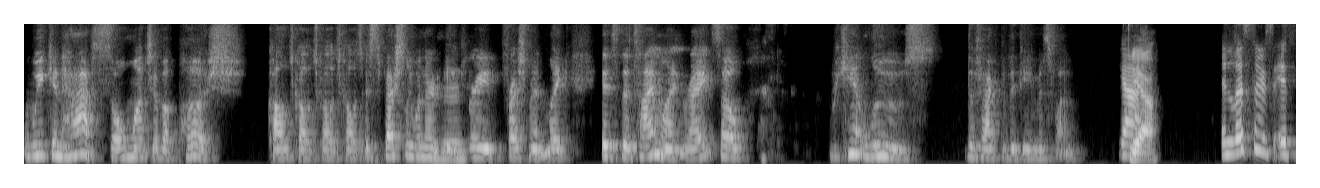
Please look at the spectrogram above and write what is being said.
we can have so much of a push college college college college especially when they're Mhm. eighth grade freshmen like it's the timeline right so we can't lose the fact that the game is fun Yeah. Yeah. And listeners, if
